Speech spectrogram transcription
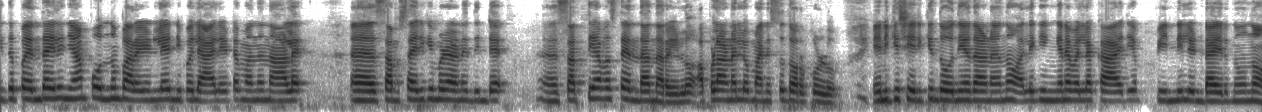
ഇതിപ്പോൾ എന്തായാലും ഞാൻ ഇപ്പോൾ ഒന്നും പറയണില്ല. ഇനിയിപ്പോൾ ലാലേട്ടൻ വന്ന് നാളെ സംസാരിക്കുമ്പോഴാണ് ഇതിന്റെ സത്യാവസ്ഥ എന്താണെന്ന് അറിയുള്ളൂ അപ്പോഴാണല്ലോ മനസ്സ് തുറക്കുള്ളൂ. എനിക്ക് ശരിക്കും തോന്നിയതാണെന്നോ അല്ലെങ്കിൽ ഇങ്ങനെ വല്ല കാര്യം പിന്നിലുണ്ടായിരുന്നു എന്നോ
